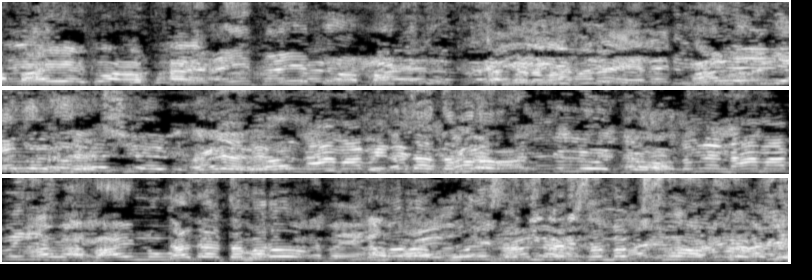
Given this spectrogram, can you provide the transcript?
ભાઈ તો દાદા તમારો તમારો પોલીસ અધિકારી સમક્ષ શું આક્ષેપ છે?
